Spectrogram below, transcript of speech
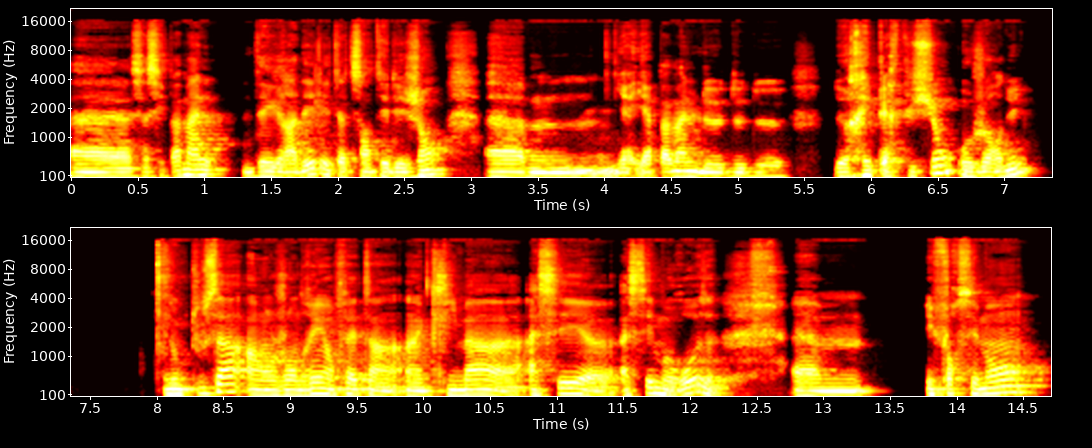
euh, ça s'est pas mal dégradé l'état de santé des gens. Euh, il y, a, pas mal de, répercussions aujourd'hui. Donc tout ça a engendré en fait un, climat assez assez morose. Et forcément,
